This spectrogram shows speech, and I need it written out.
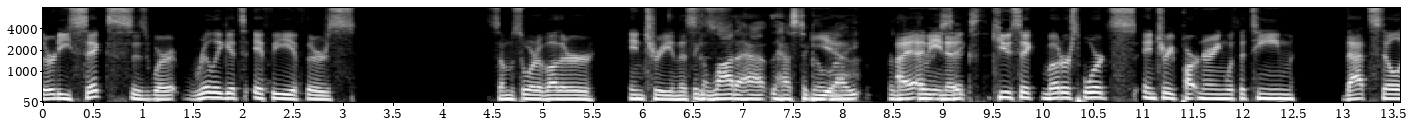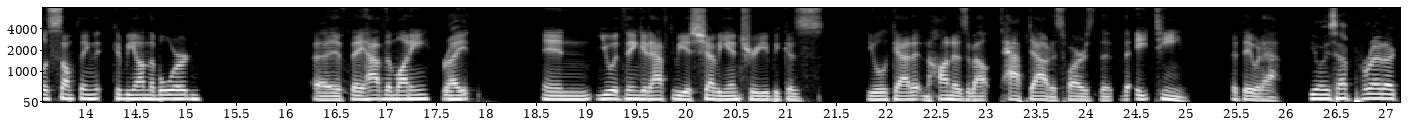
36 is where it really gets iffy if there's some sort of other entry. And this I think is a lot of ha- has to go Yeah. right for that I, I mean, uh, 36th. Cusick Motorsports entry partnering with the team. That still is something that could be on the board uh, if they have the money, right? And you would think it'd have to be a Chevy entry because you look at it and Honda's about tapped out as far as the, the 18 that they would have. You always have Peretta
